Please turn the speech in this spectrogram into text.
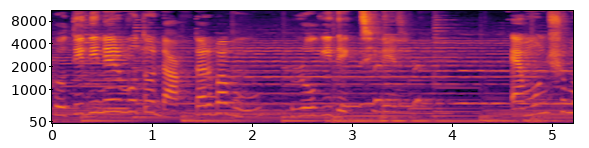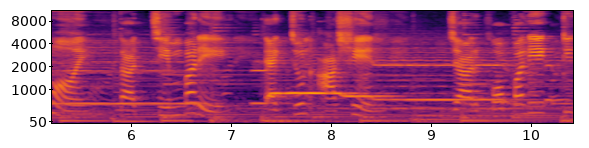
প্রতিদিনের মতো ডাক্তারবাবু রোগী দেখছিলেন। এমন সময় তার চেম্বারে একজন আসেন, যার কপালে একটি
